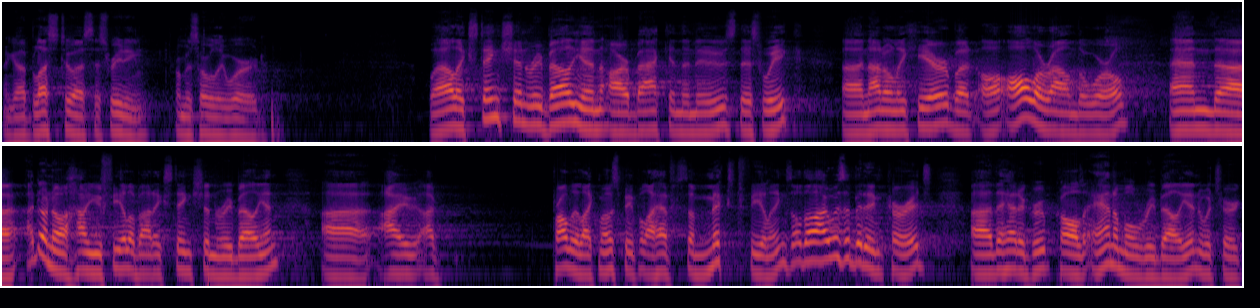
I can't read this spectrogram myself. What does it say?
May God bless to us this reading from his holy word. Well, Extinction Rebellion are back in the news this week, uh, not only here, but all, all around the world. And uh, I don't know how you feel about Extinction Rebellion. Uh, I, I've probably like most people, I have some mixed feelings, although I was a bit encouraged uh, they had a group called Animal Rebellion, which are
